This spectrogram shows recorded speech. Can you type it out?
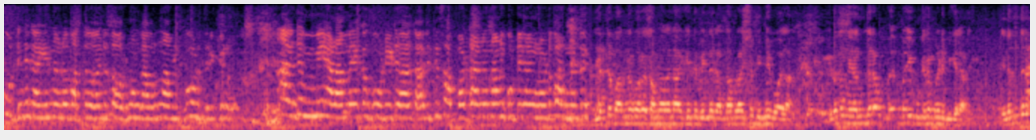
കൂട്ടിന്റെ കയ്യിൽ നിന്നുള്ള പത്ത് പവന്റെ സ്വർണവും കവർന്ന് അവൾക്ക് കൊടുത്തിരിക്കണം അവന്റെ ഉമ്മയും അളാമ്മയൊക്കെ കൂടിയിട്ട് ആ അവർക്ക് സപ്പോർട്ടാണെന്നാണ് കുട്ടി ഞങ്ങളോട് പറഞ്ഞത്. എന്നിട്ട് പറഞ്ഞ് കുറെ സമാധാനമാക്കിയിട്ട് പിന്നെ രണ്ടാം പ്രാവശ്യം പിന്നെ പോയതാണ്. ഇവന് നിരന്തരം ഈ കുട്ടിനെ പീഡിപ്പിക്കലാണ്. നിരന്തരം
